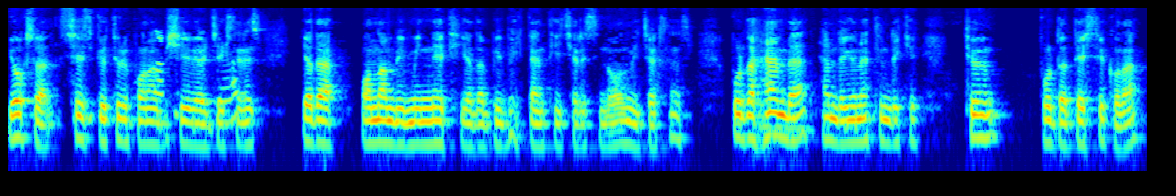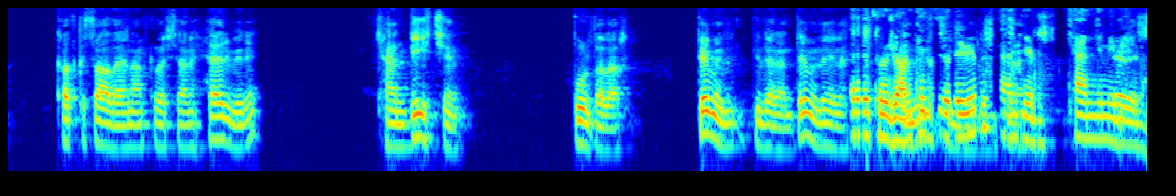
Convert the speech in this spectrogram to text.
Yoksa siz götürüp ona bir şey vereceksiniz ya da ondan bir minnet ya da bir beklenti içerisinde olmayacaksınız. Burada hem ben hem de yönetimdeki tüm burada destek olan, katkı sağlayan arkadaşların her biri kendi için buradalar. Değil mi Güleren? Değil mi Leyla? Evet hocam Kendim tek görevim kendim. Kendimi Evet. bilmem.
